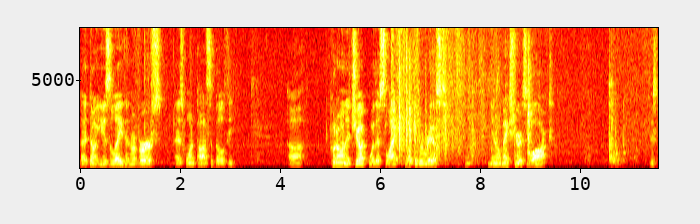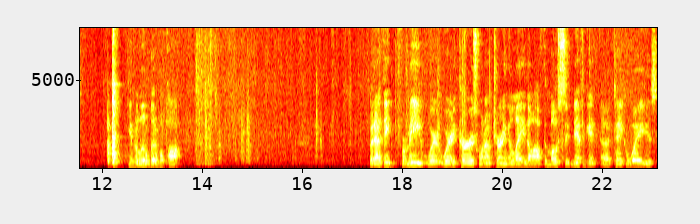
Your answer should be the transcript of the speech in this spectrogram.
uh, don't use the lathe in reverse. That's one possibility. Uh, put on a chuck with a slight flick of the wrist. You know, make sure it's locked. Just give it a little bit of a pop. But I think for me, where, where it occurs when I'm turning the lathe off, the most significant uh, takeaway is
